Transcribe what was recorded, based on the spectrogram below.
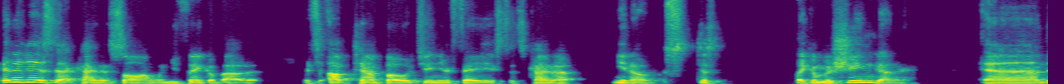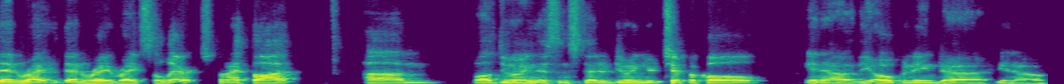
and it is that kind of song when you think about it. It's up tempo. It's in your face. It's kind of you know just like a machine gunner. And then right then Ray writes the lyrics. But I thought um, while doing this, instead of doing your typical, you know, the opening to, you know,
